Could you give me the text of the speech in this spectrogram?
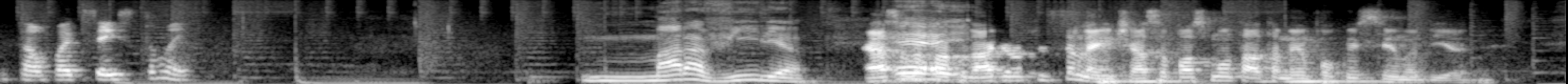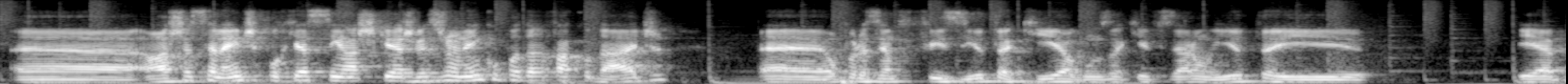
então pode ser isso também. Maravilha. Essa é... da faculdade eu acho excelente. Essa eu posso montar também um pouco em cima, Bia. É, eu acho excelente porque, assim, acho que às vezes não é nem culpa da faculdade, é, eu, por exemplo, fiz ITA aqui, alguns aqui fizeram ITA e, e é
